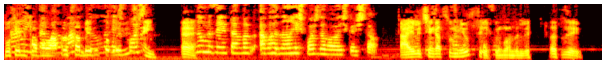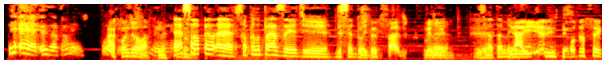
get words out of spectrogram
Porque Ah, eles ele estavam lá tava pra saber do aguardando a resposta. sobrevivente. É. Não, mas ele tava aguardando a resposta da voz de cristal. Aí ele tinha que assumir o circo quando ele fazia isso. É, exatamente. Ah, quando eu lá, né? É só, pe- é só pelo prazer de, de ser doido. Ser sádico, beleza. Exatamente. E aí a gente tem outra se-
